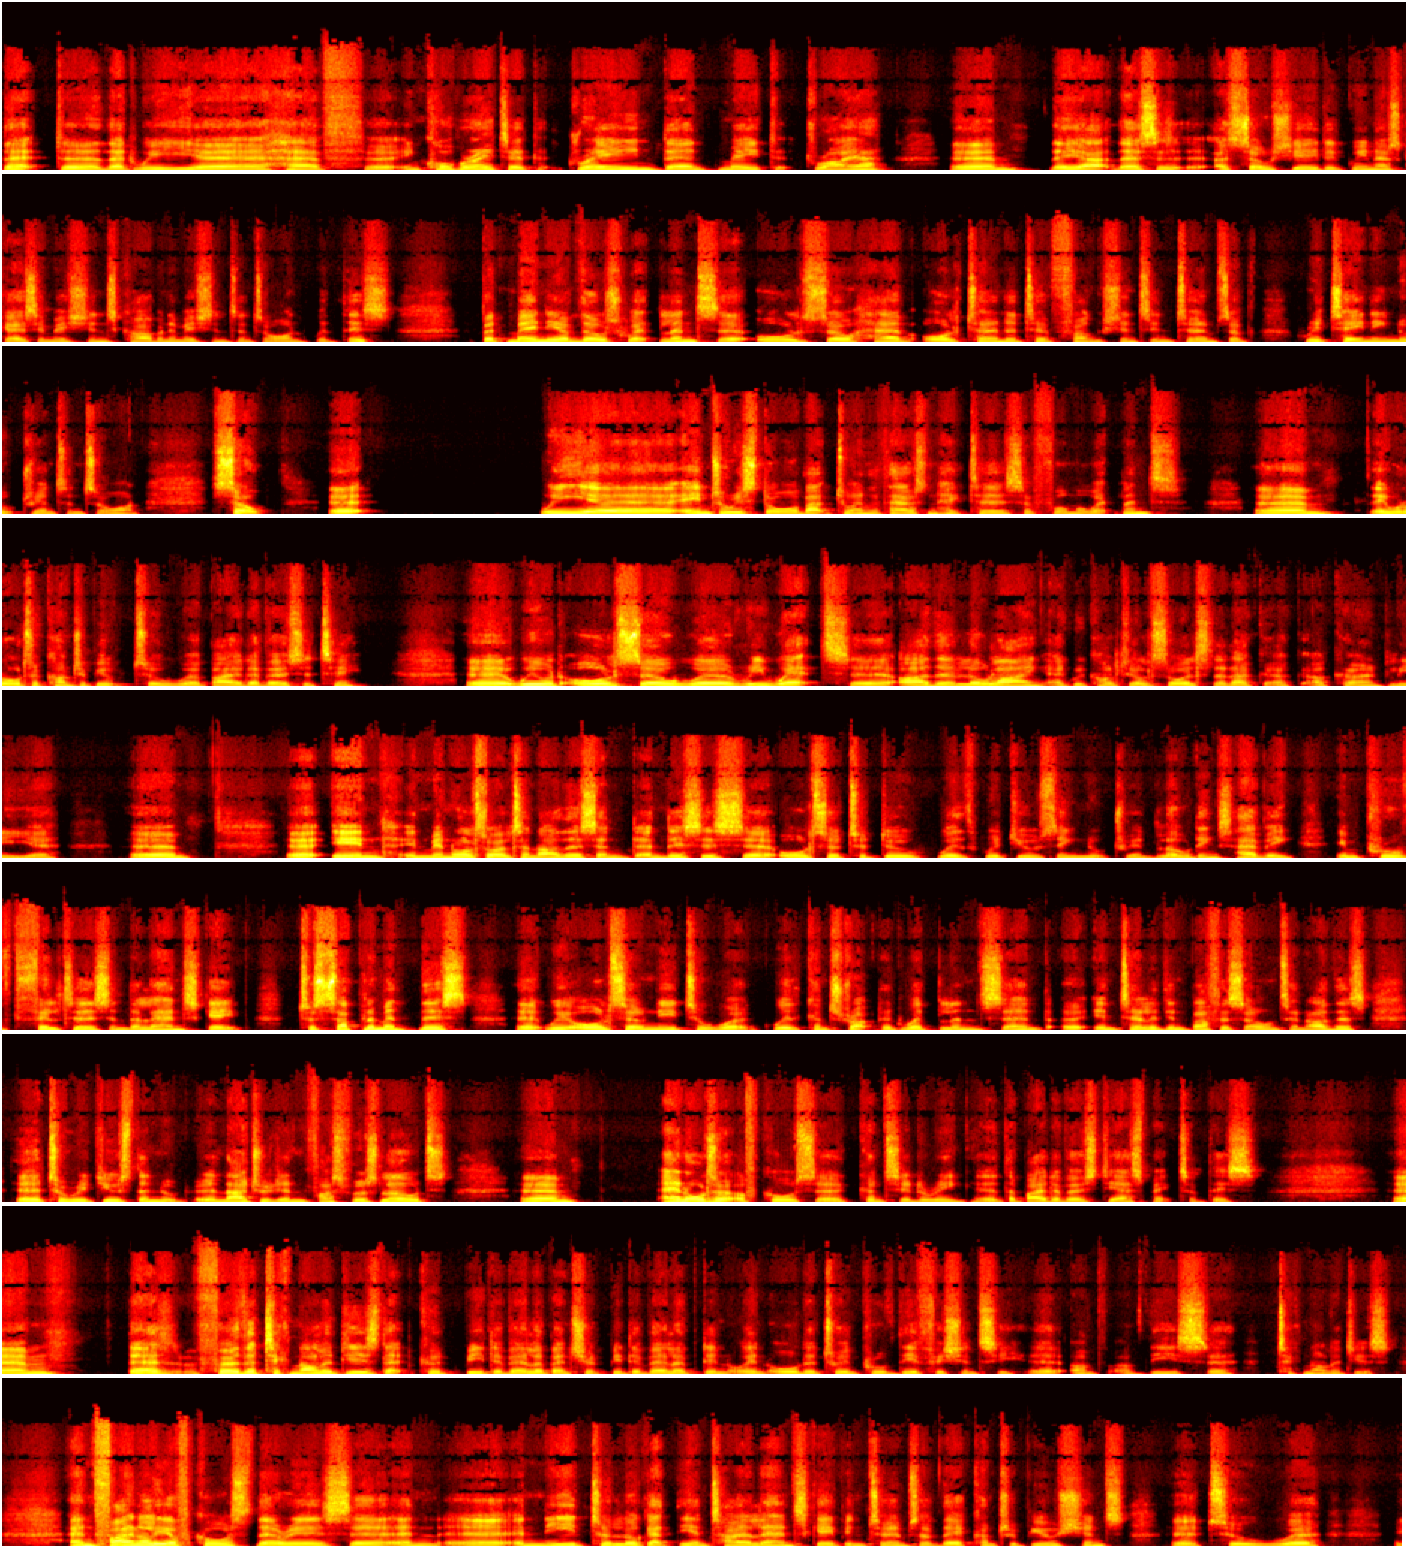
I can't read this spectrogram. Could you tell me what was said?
that that we have incorporated, drained, and made drier. Um, there's associated greenhouse gas emissions, carbon emissions, and so on with this. But many of those wetlands uh, also have alternative functions in terms of retaining nutrients and so on. So uh, we uh, aim to restore about 200,000 hectares of former wetlands. Um, they would also contribute to biodiversity. We would also re-wet other low-lying agricultural soils that are currently um, Uh, in mineral soils and others. And and this is uh, also to do with reducing nutrient loadings, having improved filters in the landscape. To supplement this, uh, we also need to work with constructed wetlands and intelligent buffer zones and others to reduce the nitrogen and phosphorus loads. Um, and also, of course, considering the biodiversity aspects of this. Um, There's further technologies that could be developed and should be developed in order to improve the efficiency uh, of these uh, technologies. And finally, of course, there is uh, a need to look at the entire landscape in terms of their contributions to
